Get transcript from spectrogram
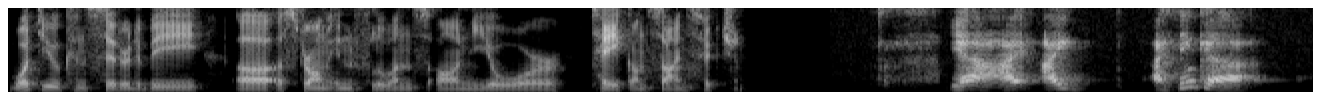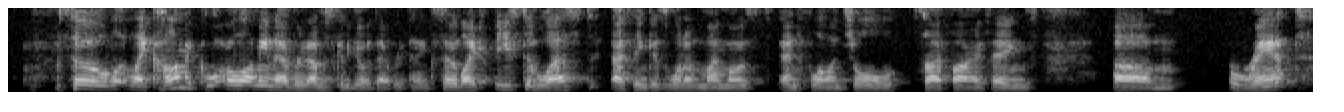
what do you consider to be uh, a strong influence on your take on science fiction? Yeah, I I I think uh so like comic well I mean everything I'm just to go with everything. So like East of West I think is one of my most influential sci-fi things. Um Rant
